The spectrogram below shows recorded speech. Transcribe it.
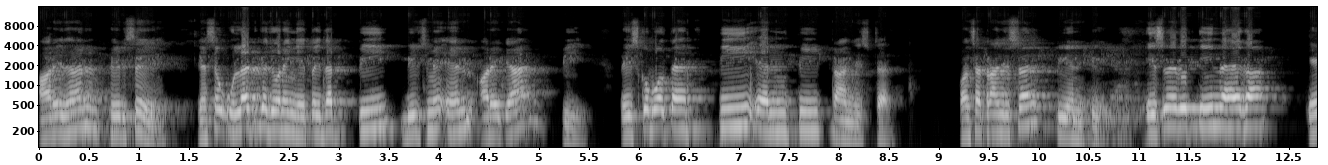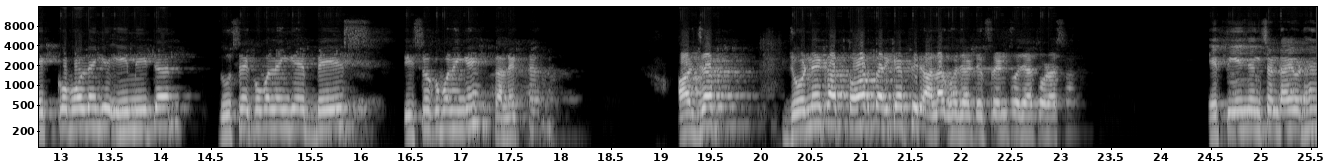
और इधर फिर से, जैसे उलट के जोड़ेंगे तो इधर पी बीच में एन और एक क्या पी तो इसको बोलते हैं पी एन पी ट्रांजिस्टर। कौन सा ट्रांजिस्टर? पी एन पी इसमें भी तीन रहेगा। एक को बोलेंगे इमीटर दूसरे को बोलेंगे बेस तीसरे को बोलेंगे कलेक्टर और जब जोड़ने का तौर तरीका फिर अलग हो जाए डिफरेंट हो जाए थोड़ा सा। ये पीएन जंक्शन डायोड है।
